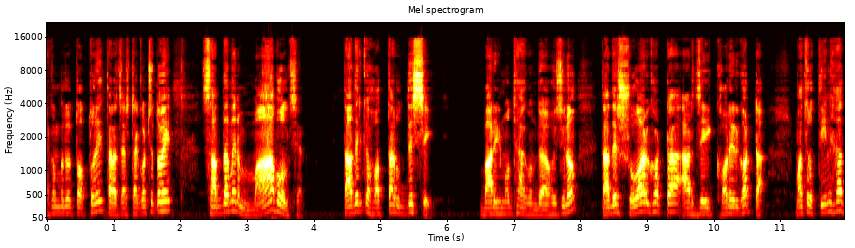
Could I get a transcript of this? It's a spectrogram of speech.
এখন পর্যন্ত তথ্য নেই, তারা চেষ্টা করছে। তবে সাদ্দামের মা বলছেন তাদেরকে হত্যার উদ্দেশ্যেই বাড়ির মধ্যে আগুন দেওয়া হয়েছিল। তাদের শোয়ার ঘরটা আর যেই ঘরের ঘরটা, মাত্র তিন হাত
